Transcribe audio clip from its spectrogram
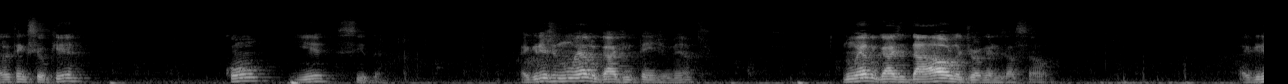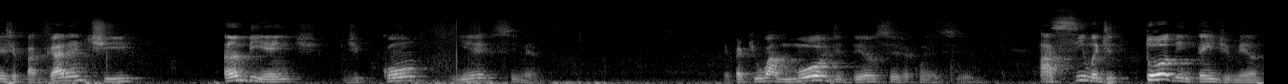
Ela tem que ser o quê? Conhecida. A igreja não é lugar de entendimento. Não é lugar de dar aula de organização. A igreja é para garantir ambiente de conhecimento. É para que o amor de Deus seja conhecido, acima de todo entendimento,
